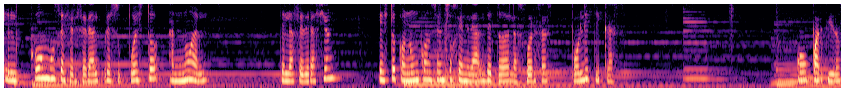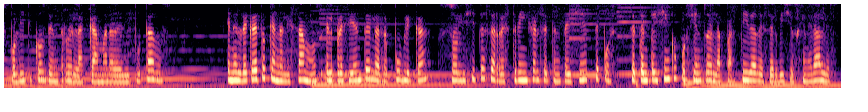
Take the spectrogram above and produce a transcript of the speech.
el cómo se ejercerá el presupuesto anual de la Federación, esto con un consenso general de todas las fuerzas políticas o partidos políticos dentro de la Cámara de Diputados. En el decreto que analizamos, el presidente de la República solicita se restrinja el 75% de la partida de servicios generales,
